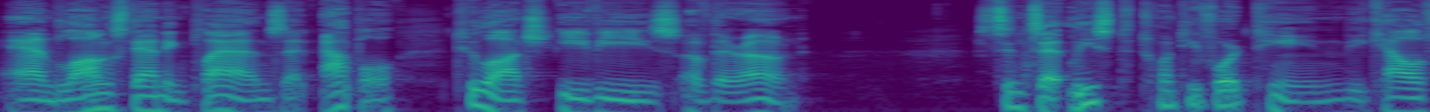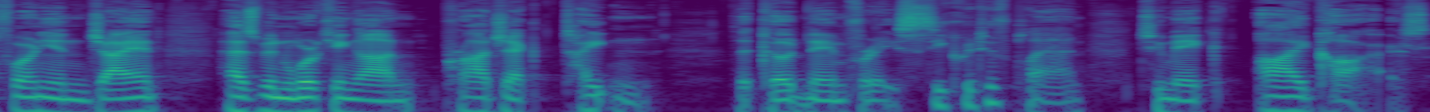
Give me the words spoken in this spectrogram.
and long-standing plans at Apple to launch EVs of their own. Since at least 2014, the Californian giant has been working on Project Titan, the codename for a secretive plan to make iCars,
